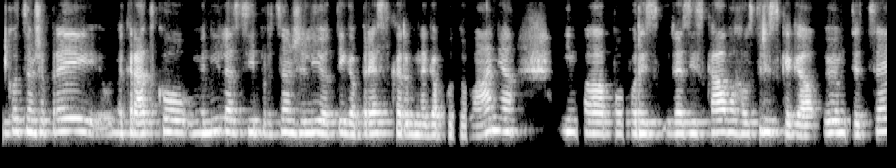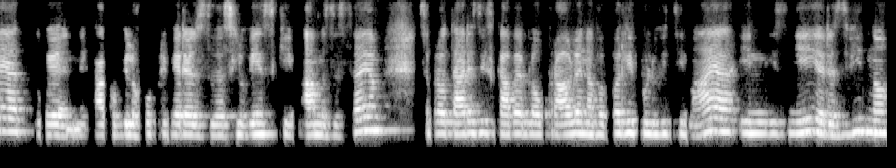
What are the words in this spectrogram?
Kot sem že prej na kratko omenila, si predvsem želijo tega brezkrbnega potovanja in pa po raziskavah avstrijskega OMTC-ja, to je nekako bi lahko primerjali z slovenskim AMZS-jem, se pravi, ta raziskava je bila upravljena v prvi polovici maja in iz nje je razvidno,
